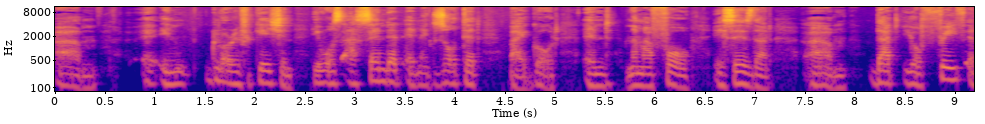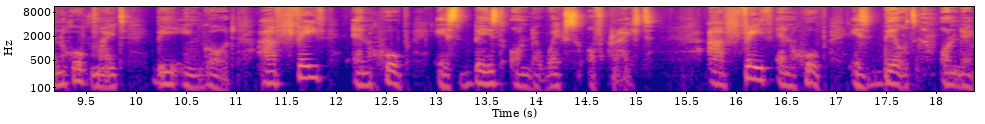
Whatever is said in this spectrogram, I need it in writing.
um, in glorification. He was ascended and exalted by God. And number four, he says that um, that your faith and hope might be in God. Our faith and hope is based on the works of Christ. Our faith and hope is built on the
